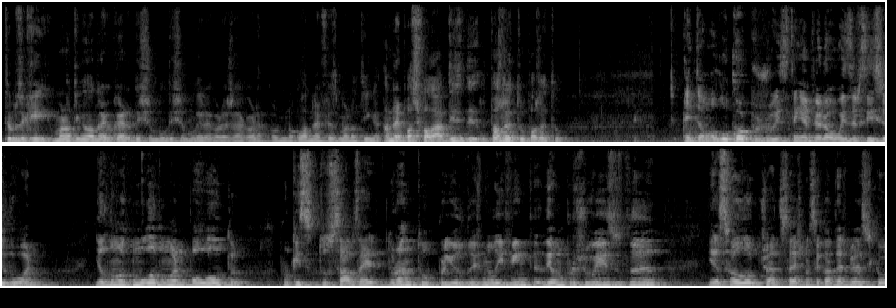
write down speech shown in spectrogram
temos aqui uma notinha do André, quero, deixa-me deixa ler agora já agora. O André fez uma notinha. André, podes falar? Diz, diz, podes ler tu, podes ler tu. Então, o lucro ou prejuízo tem a ver ao exercício do ano. Ele não acumula de um ano para o outro, porque isso que tu sabes é, durante o período de 2020, deu um prejuízo de esse valor que tu já disseste não sei quantas vezes, que eu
